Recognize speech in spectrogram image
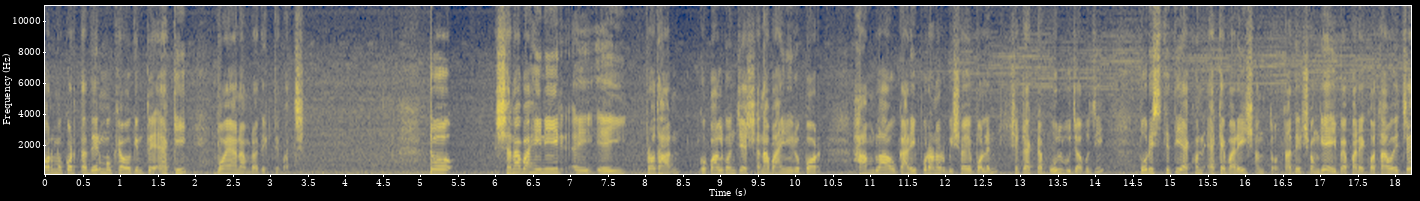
কর্মকর্তাদের মুখেও কিন্তু একই বয়ান আমরা দেখতে পাচ্ছি। তো সেনাবাহিনীর এই এই প্রধান গোপালগঞ্জে সেনাবাহিনীর উপর হামলা ও গাড়ি পোড়ানোর বিষয়ে বলেন, সেটা একটা ভুল বুঝাবুঝি। পরিস্থিতি এখন একেবারেই শান্ত। তাদের সঙ্গে এই ব্যাপারে কথা হয়েছে।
